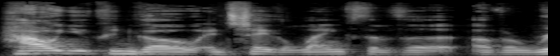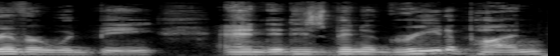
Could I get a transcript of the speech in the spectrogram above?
how you can go and say the length of the of a river would be and it has been agreed upon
